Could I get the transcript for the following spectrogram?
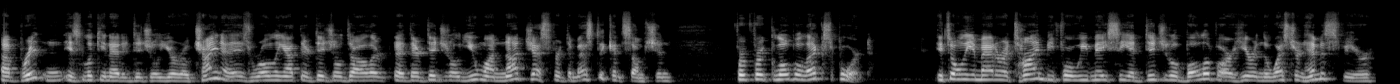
Uh, Britain is looking at a digital euro. China is rolling out their digital dollar, uh, their digital yuan, not just for domestic consumption, for, for global export. It's only a matter of time before we may see a digital bolivar here in the Western Hemisphere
